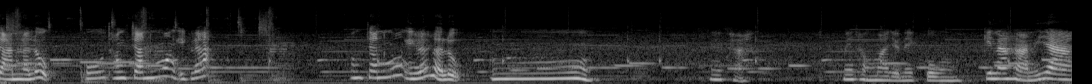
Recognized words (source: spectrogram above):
จันทร์นะลูกโอ้ทองจันง่วงอีกแล้วทองจันง่วงอีกแล้วเหรอลูกอืมนี่ค่ะ แม่ทองมาอยู่ในกรงกินอาหารหรือยัง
